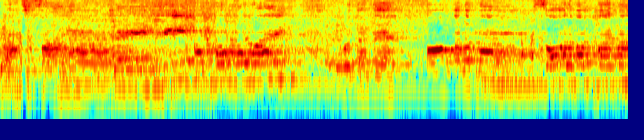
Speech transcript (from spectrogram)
อยากจะฟังเพลงนี้ทุกผมเอาไว้เพราะตั้งแต่ออกอัลบั้มสองอัลบั้มผ่านมา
